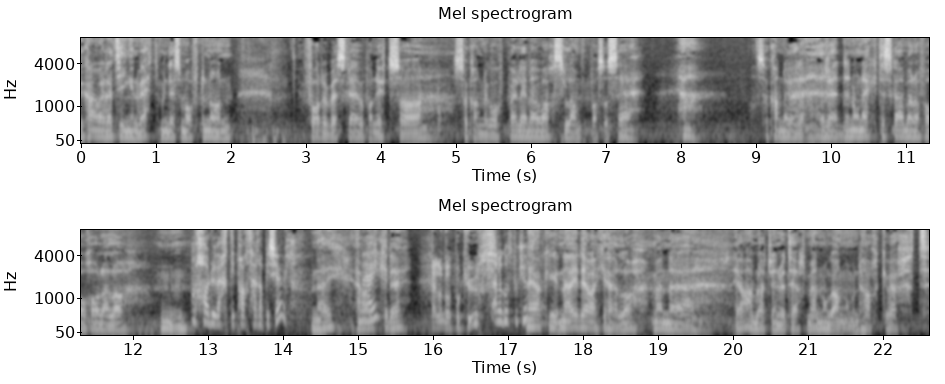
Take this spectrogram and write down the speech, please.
det kan jo være det ting en vet, men det som ofte når en får det beskrevet på nytt, så, så kan det gå opp en liten varsellampe, og så se. Ja. Så kan det redde noen ekteskap eller forhold, eller mm. Har du vært i parterapi sjøl? Nei, jeg har Nei. ikke det. Eller gått på kurs. Eller gått på kurs? Nei, har ikke, nei, det har jeg ikke heller. Men eh, ja, jeg har blitt invitert med noen ganger, men det har ikke vært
